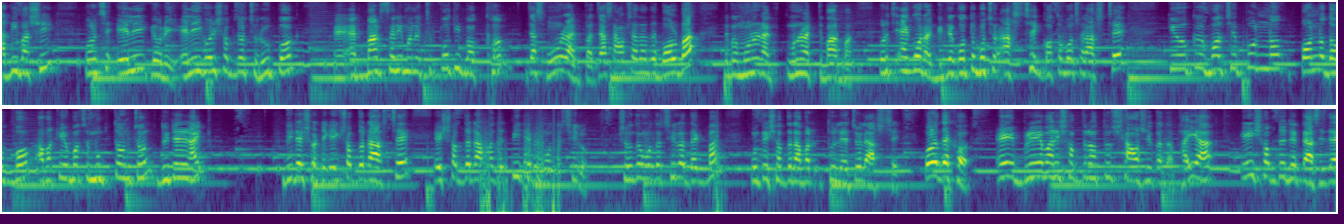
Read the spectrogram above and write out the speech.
আদিবাসী পরে হচ্ছে এলিগরি এলিগরি শব্দ হচ্ছে রূপক অ্যাডভার্সারি মানে হচ্ছে প্রতিপক্ষ। জাস্ট মনে রাখবা জাস্ট আমার সাথে বলবা এবং মনে রাখ, মনে রাখতে পারবা। পরে হচ্ছে এগোরা যেটা গত বছর আসছে গত বছর আসছে? কেউ কেউ বলছে পণ্য পণ্য দ্রব্য আবার কেউ বলছে মুক্ত অঞ্চল, দুইটাই রাইট দুইটাই সঠিক। এই শব্দটা আসছে, এই শব্দটা আমাদের পিডিএফের মধ্যে ছিল। সুন্দর মধ্যে ছিল, দেখবা কিন্তু এই শব্দটা আবার তুলে চলে আসছে। পরে দেখো, এই ব্রেবারি শব্দের অর্থ সাহসিকতা। ভাইয়া, এই শব্দ যেটা আছে, যে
